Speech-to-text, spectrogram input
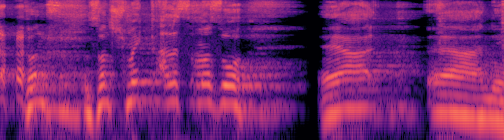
sonst, sonst schmeckt alles immer so, ja, ja, nee.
